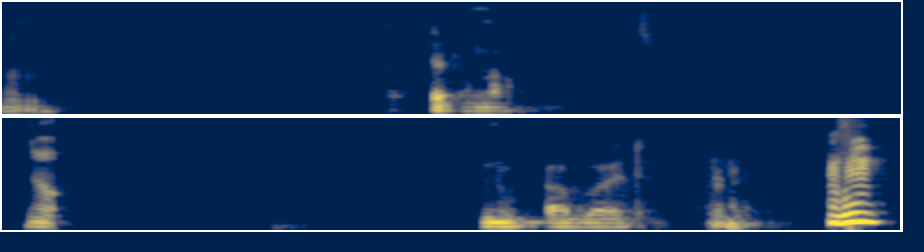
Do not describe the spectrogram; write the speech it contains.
Ja, genau genug Arbeit.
